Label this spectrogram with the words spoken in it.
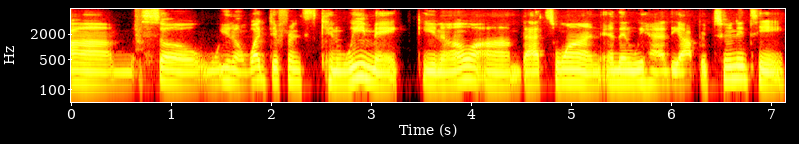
Um, so you know, what difference can we make? You know, um, that's one. And then we had the opportunity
